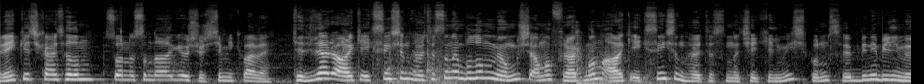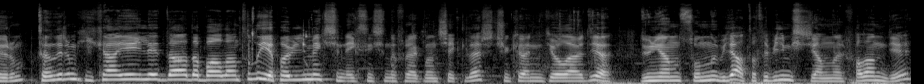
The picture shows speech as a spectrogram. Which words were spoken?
Renkle çıkartalım. Sonrasında görüşürüz. Şimdilik bay bay. Kediler Ark Extinction haritasında bulunmuyormuş ama fragman Ark Extinction haritasında çekilmiş. Bunun sebebini bilmiyorum. Sanırım hikayeyle daha da bağlantılı yapabilmek için Extinction'da fragmanı çektiler. Çünkü hani diyorlardı ya dünyanın sonunu bile atlatabilmiş canlılar falan diye.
